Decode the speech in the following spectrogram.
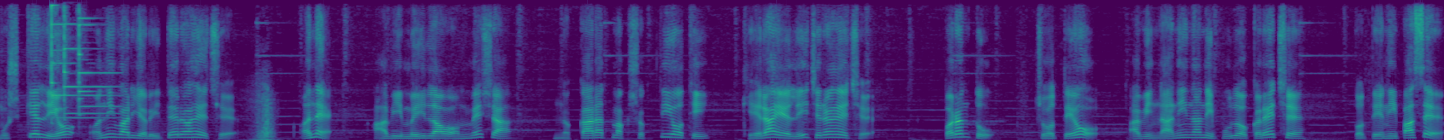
મુશ્કેલીઓ અનિવાર્ય રીતે રહે છે. અને આવી મહિલાઓ હંમેશા નકારાત્મક શક્તિઓથી ઘેરાયેલી જ રહે છે. પરંતુ જો તેઓ આવી નાની નાની ભૂલો કરે છે, તો તેની પાસે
